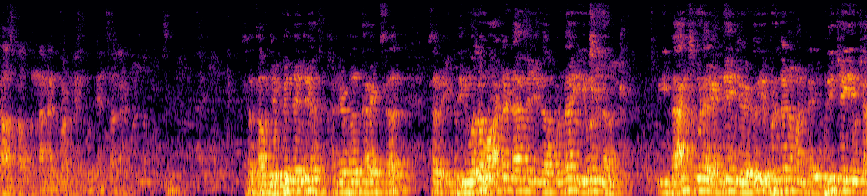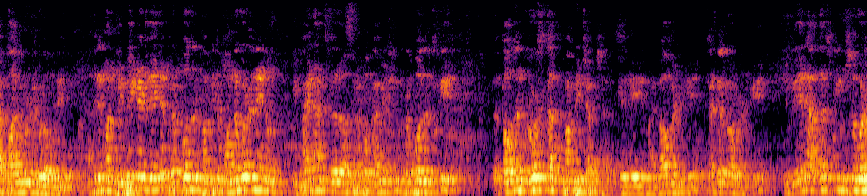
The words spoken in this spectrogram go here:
కాస్ట్ అవుతుంది అనేది కూడా మీరు గుర్తించాలండి సార్ తాము చెప్పింది అయితే hundred percent correct sir. Sir దీనివల్ల వాటర్ డ్యామేజ్ కాకుండా ఈవెన్ ఈ బ్యాంక్స్ కూడా ఎండేజ్ చేయడు. ఎప్పటికైనా మనకి బ్రీచ్ అయ్యే పాసిబిలిటీ కూడా ఉంది. అందుకే మనం రిపీటెడ్గా అయితే ప్రపోజల్ పంపించాం మొన్న కూడా నేను ఈ ఫైనాన్స్ ప్రపో కమిషన్ ప్రపోజల్స్కి థౌసండ్ క్రోర్స్ దాకా పంపించాం సార్. ఇది మన గవర్నమెంట్కి సెంట్రల్ గవర్నమెంట్కి ఇది వేరే అదర్ స్కీమ్స్లో కూడా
